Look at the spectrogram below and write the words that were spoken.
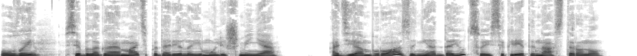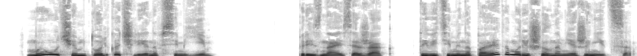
Увы, всеблагая мать подарила ему лишь меня, а диамбруазы не отдают свои секреты на сторону. Мы учим только членов семьи. Признайся, Жак, ты ведь именно поэтому решил на мне жениться.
